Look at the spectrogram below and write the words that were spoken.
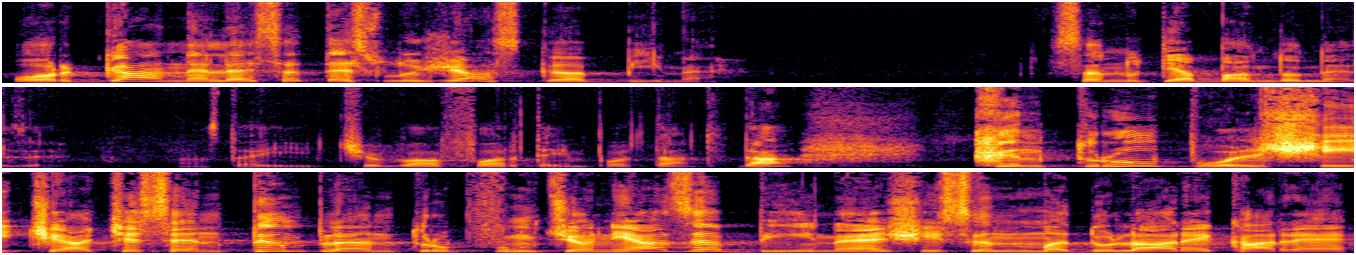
organele să te slujească bine, să nu te abandoneze. Asta e ceva foarte important. Da? Când trupul și ceea ce se întâmplă în trup funcționează bine și sunt mădulare care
